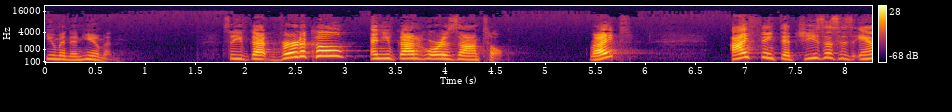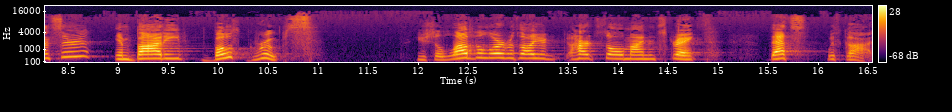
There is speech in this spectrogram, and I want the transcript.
human and human. So you've got vertical and you've got horizontal, right? I think that Jesus' answer embodied both groups. You shall love the Lord with all your heart, soul, mind, and strength. That's with God.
